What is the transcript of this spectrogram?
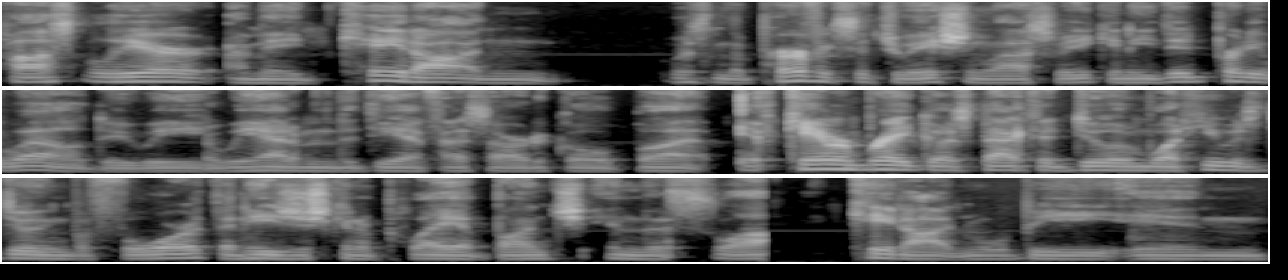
possible here. I mean, Cade Otton was in the perfect situation last week and he did pretty well, dude. We we had him in the DFS article. But if Cameron Brate goes back to doing what he was doing before, then he's just gonna play a bunch in the slot. Cade Otton will be in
